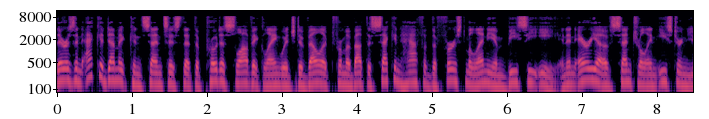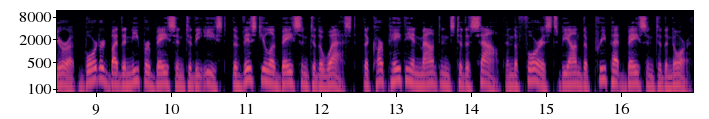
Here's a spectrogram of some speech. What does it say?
There is an academic consensus that the Proto-Slavic language developed from about the second half of the first millennium BCE in an area of Central and Eastern Europe bordered by the Dnieper Basin to the east, the Vistula Basin to the west, the Carpathian Mountains to the south and the forests beyond the Pripet Basin to the north.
